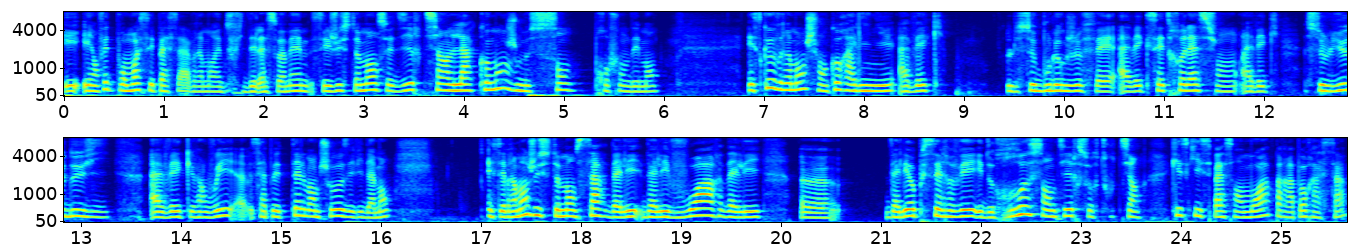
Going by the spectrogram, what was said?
Et, et, en fait, pour moi, c'est pas ça, vraiment être fidèle à soi-même. C'est justement se dire, tiens, là, comment je me sens profondément? Est-ce que vraiment je suis encore alignée avec ce boulot que je fais, avec cette relation, avec ce lieu de vie, avec, enfin, vous voyez, ça peut être tellement de choses évidemment. Et c'est vraiment justement ça, d'aller, d'aller voir, d'aller, euh, d'aller observer et de ressentir surtout, tiens, qu'est-ce qui se passe en moi par rapport à ça,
